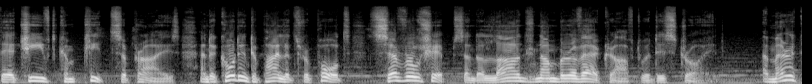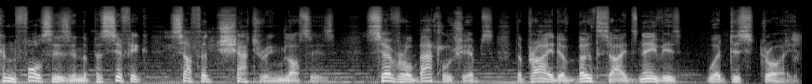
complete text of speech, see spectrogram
They achieved complete surprise, and according to pilots' reports, several ships and a large number of aircraft were destroyed. American forces in the Pacific suffered shattering losses. Several battleships, the pride of both sides' navies, were destroyed.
